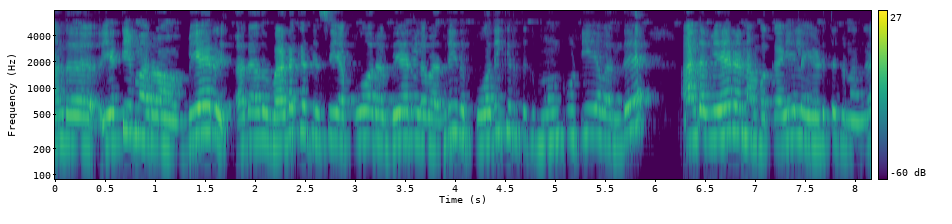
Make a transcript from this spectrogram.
அந்த எட்டி மரம் வேர் அதாவது வடக்கு திசையாக போகிற வேரில் வந்து இதை பொதிக்கிறதுக்கு முன்கூட்டியே வந்து அந்த வேரை நம்ம கையில் எடுத்துக்கணுங்க.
